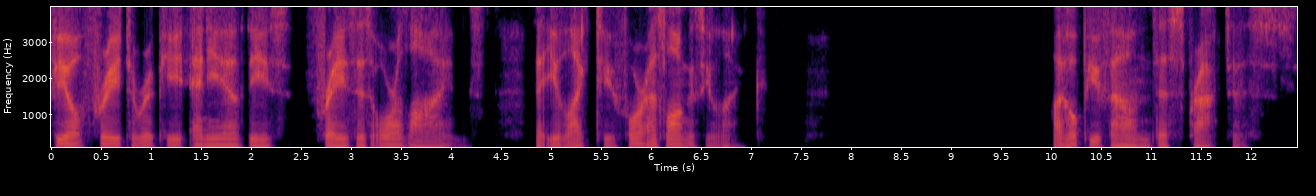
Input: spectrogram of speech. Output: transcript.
Feel free to repeat any of these phrases or lines that you like to for as long as you like. I hope you found this practice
